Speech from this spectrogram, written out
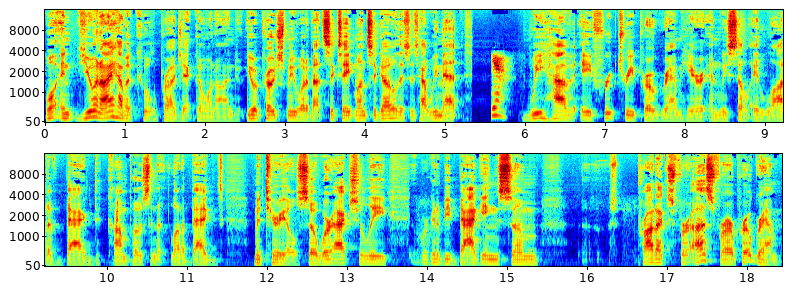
Well, and you and I have a cool project going on. You approached me, what, about six, eight months ago? This is how we met. Yeah. We have a fruit tree program here, and we sell a lot of bagged compost and a lot of bagged materials. So we're actually we're going to be bagging some uh, products for us for our program.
